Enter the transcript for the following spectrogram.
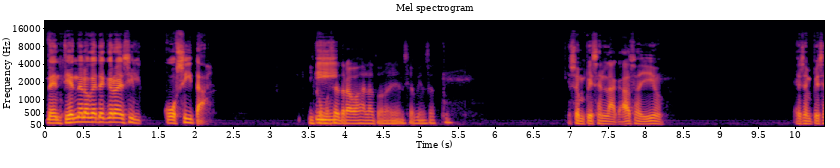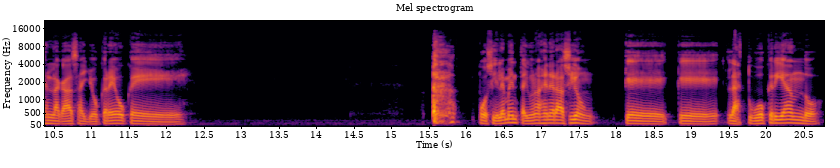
¿Me entiendes lo que te quiero decir? Cosita. ¿Y cómo y- se trabaja la tolerancia, piensas tú? Eso empieza en la casa, Gio. Eso empieza en la casa. Yo creo que posiblemente hay una generación que, que la estuvo criando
